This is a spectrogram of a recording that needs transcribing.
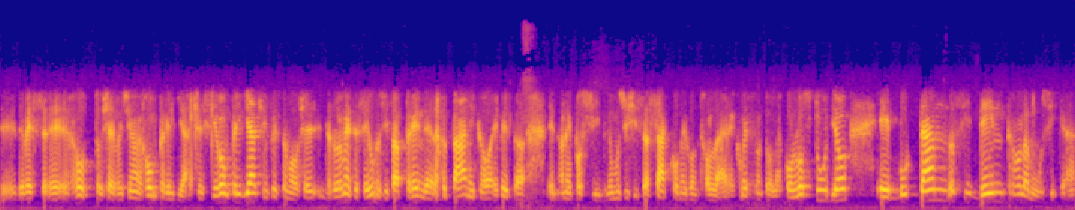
eh, deve essere rotto, cioè bisogna rompere il ghiaccio. Si rompe il ghiaccio in questo modo, cioè, naturalmente se uno si fa prendere dal panico e questo eh, non è possibile, un musicista sa come controllare, come si controlla? Con lo studio e buttandosi dentro la musica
